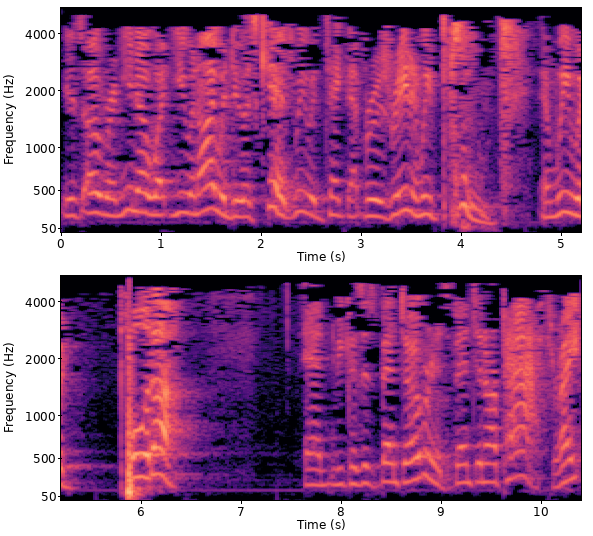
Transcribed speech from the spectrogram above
is over. And you know what you and I would do as kids? We would take that bruised reed and we, boom, and we would pull it up. And because it's bent over and it's bent in our path, right?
